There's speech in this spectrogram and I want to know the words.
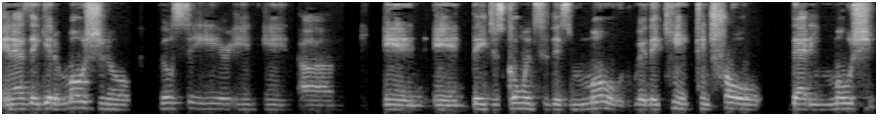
And as they get emotional, they'll sit here and and um, and and they just go into this mode where they can't control that emotion.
